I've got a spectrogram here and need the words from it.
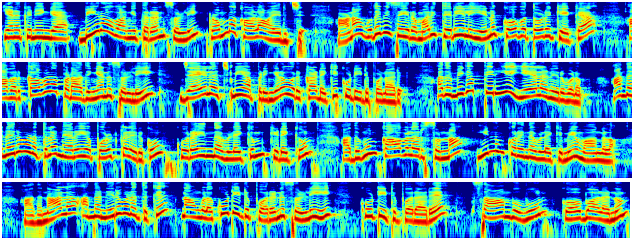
எனக்கு நீங்கள் பீரோ வாங்கி தரேன்னு சொல்லி ரொம்ப காலம் ஆயிடுச்சு ஆனால் உதவி செய்கிற மாதிரி தெரியலையேன்னு கோபத்தோடு கேட்க அவர் கவலைப்படாதீங்கன்னு சொல்லி ஜெயலட்சுமி அப்படிங்கிற ஒரு கடைக்கு கூட்டிகிட்டு போனார். அது மிகப்பெரிய ஏல நிறுவனம். அந்த நிறுவனத்தில் நிறைய பொருட்கள் இருக்கும். குறைந்த விலைக்கும் கிடைக்கும். அதுவும் காவலர் சொன்னால் இன்னும் குறைந்த விலைக்குமே வாங்கலாம். அதனால் அந்த நிறுவனத்துக்கு நான் உங்களை கூட்டிகிட்டு போகிறேன்னு சொல்லி கூட்டிகிட்டு போகிறாரு சாம்புவும் கோபாலனும்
